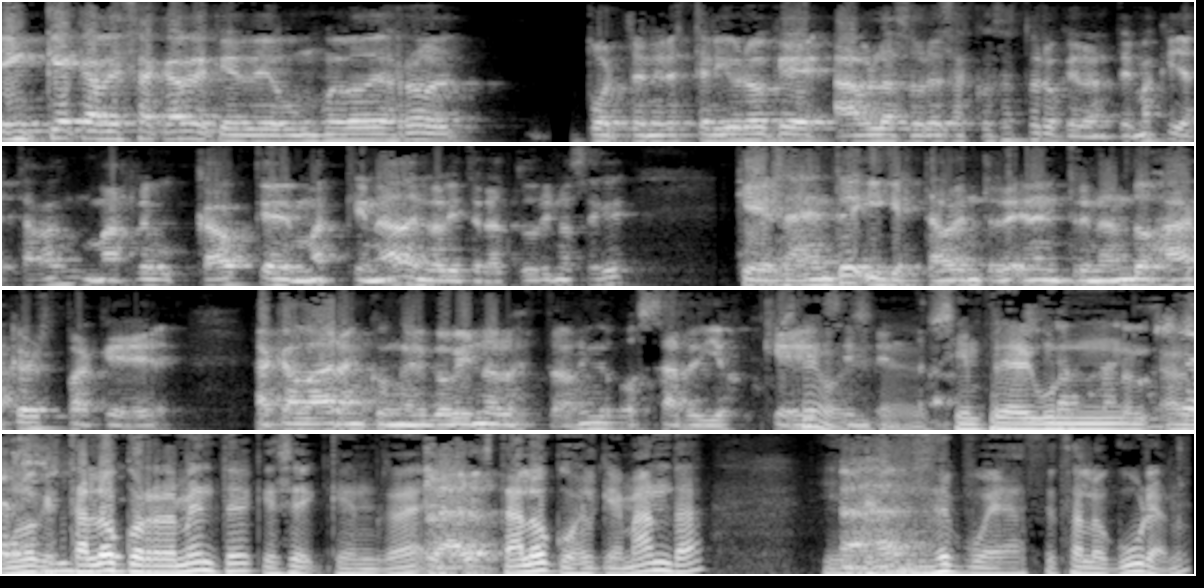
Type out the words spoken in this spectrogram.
¿en qué cabeza cabe que de un juego de rol, por tener este libro que habla sobre esas cosas, pero que eran temas que ya estaban más rebuscados que más que nada en la literatura y no sé qué, que esa gente y que estaba entre- entrenando hackers para que acabaran con el gobierno de los Estados Unidos, o sabe Dios qué Sí, se o sea, inventaron. siempre hay algún, alguno que está loco realmente, que, se, que en verdad el Claro. que está loco es el que manda, y entonces pues hace esta locura, ¿no?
